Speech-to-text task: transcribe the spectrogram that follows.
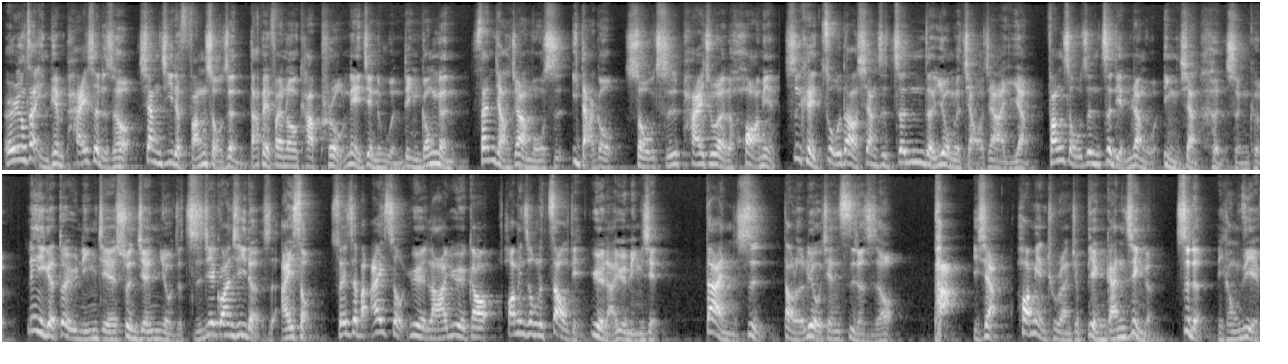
而用在影片拍摄的时候，相机的防守阵搭配 Final Cut Pro 内建的稳定功能，三脚架模式一打勾，手持拍出来的画面是可以做到像是真的用了脚架一样。防守阵这点让我印象很深刻。另一个对于凝结瞬间有着直接关系的是 ISO，随着把 ISO 越拉越高，画面中的噪点越来越明显。但是到了六千四的时候。啪一下，画面突然就变干净了。是的，尼康 ZF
